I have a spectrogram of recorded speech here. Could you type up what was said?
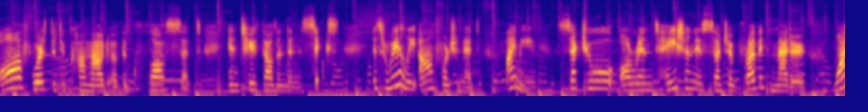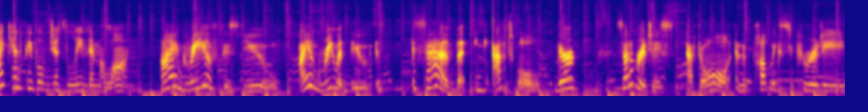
all forced to come out of the closet in 2006. It's really unfortunate. I mean, Sexual orientation is such a private matter. Why can't people just leave them alone? I agree with you. I agree with you. It's, it's sad, but inevitable. They're celebrities, after all, and the public security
